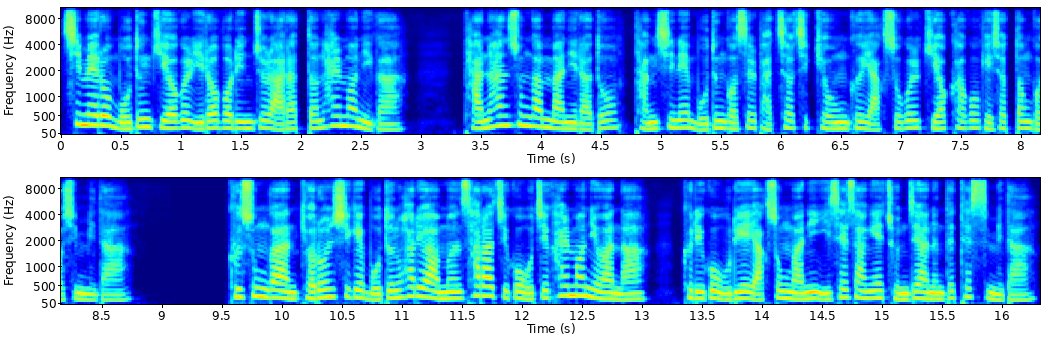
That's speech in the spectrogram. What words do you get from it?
치매로 모든 기억을 잃어버린 줄 알았던 할머니가 단 한순간만이라도 당신의 모든 것을 바쳐 지켜온 그 약속을 기억하고 계셨던 것입니다. 그 순간 결혼식의 모든 화려함은 사라지고 오직 할머니와 나, 그리고 우리의 약속만이 이 세상에 존재하는 듯 했습니다.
